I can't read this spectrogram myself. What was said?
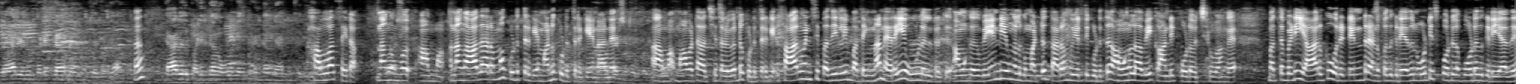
யார் எதுவும் பண்ணியிருக்காங்கன்னு எனக்கு தெரியுதா ஆ? யார் எதுவும் பண்ணியிருக்காங்க ஊழல் எதுவும் பண்ணியிருக்காங்கன்னு எனக்கு தெரியும் ஹவா சைடா நாங்கள் ஆமாம் நாங்கள் ஆதாரமாக கொடுத்துருக்கேன் மனு கொடுத்துருக்கேன் நான். ஆமாம் மாவட்ட ஆட்சித்தலைவர்கிட்ட கொடுத்துருக்கேன். சார்வன்சி பதிலையும் பார்த்தீங்கன்னா நிறைய ஊழல் இருக்குது அவங்க வேண்டியவங்களுக்கு மட்டும் தரம் உயர்த்தி கொடுத்து அவங்களாவே காண்டிட் போட வச்சுருவாங்க. மற்றபடி யாருக்கும் ஒரு டெண்டர் அனுப்புறது கிடையாது. நோட்டீஸ் போர்டில் போடுறது கிடையாது.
